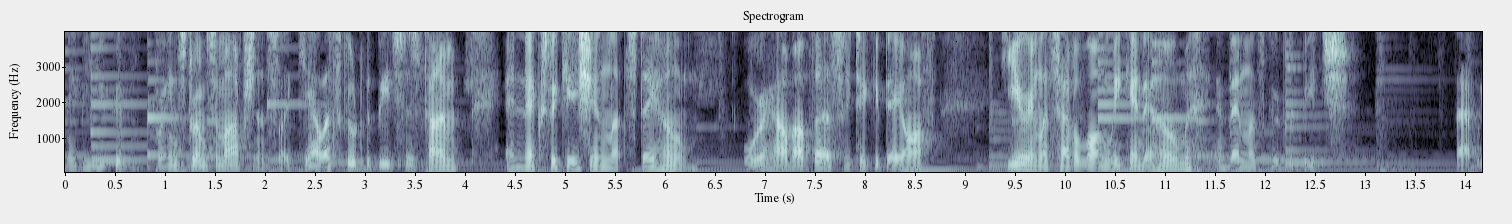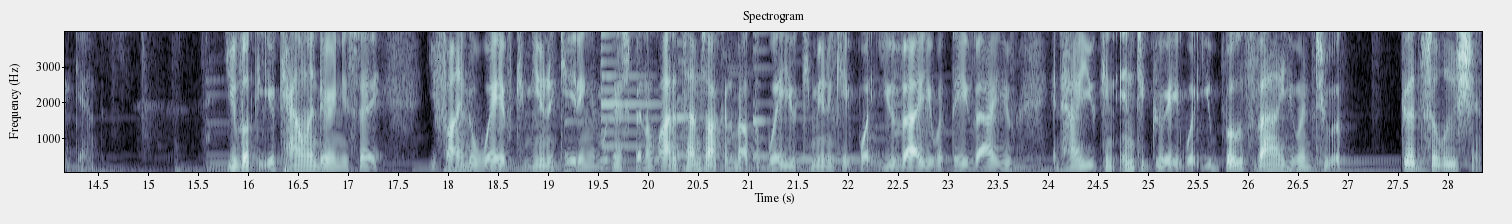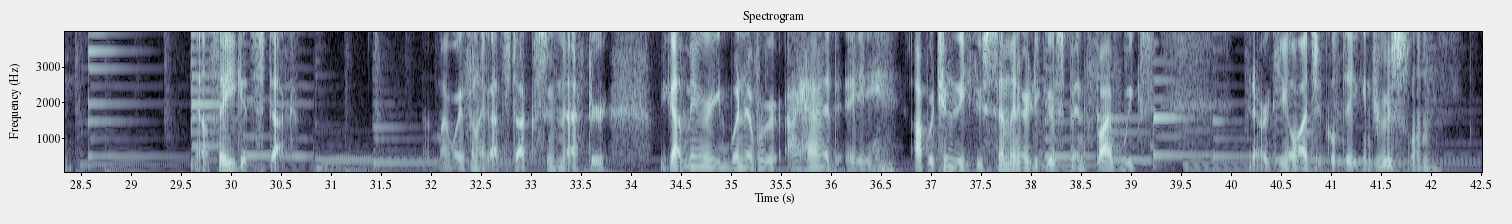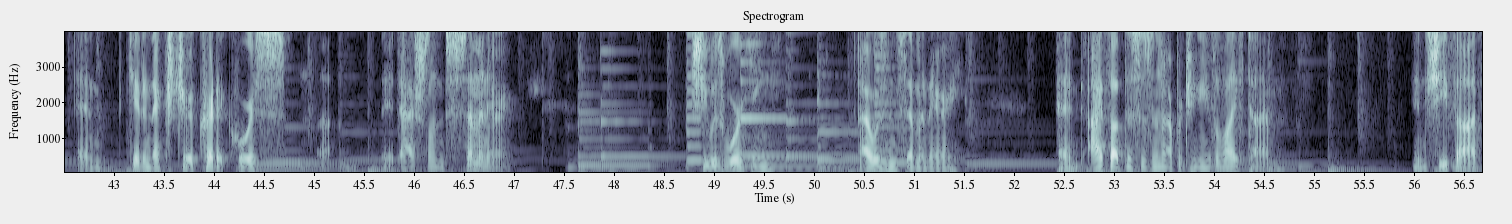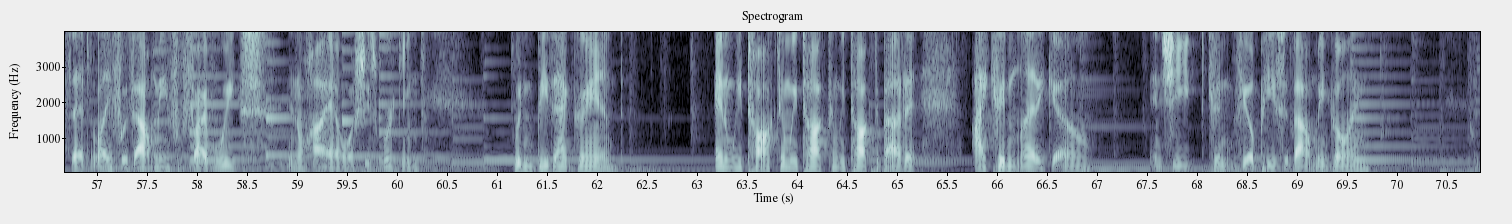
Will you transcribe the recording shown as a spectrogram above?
Maybe you could brainstorm some options like, yeah, let's go to the beach this time, and next vacation, let's stay home. Or how about this? You take a day off here and let's have a long weekend at home, and then let's go to the beach that weekend. You look at your calendar and you say, you find a way of communicating, and we're going to spend a lot of time talking about the way you communicate what you value, what they value, and how you can integrate what you both value into a good solution. Now, say you get stuck. My wife and I got stuck soon after we got married whenever I had a opportunity through seminary to go spend five weeks in an archaeological dig in Jerusalem and get an extra credit course uh, at Ashland Seminary. She was working, I was in seminary, and I thought this was an opportunity of a lifetime. And she thought that life without me for five weeks in Ohio while she's working wouldn't be that grand. And we talked and we talked and we talked about it. I couldn't let it go, and she couldn't feel peace about me going.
